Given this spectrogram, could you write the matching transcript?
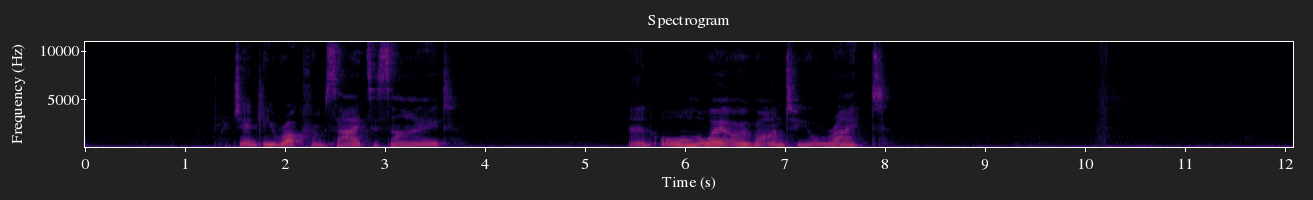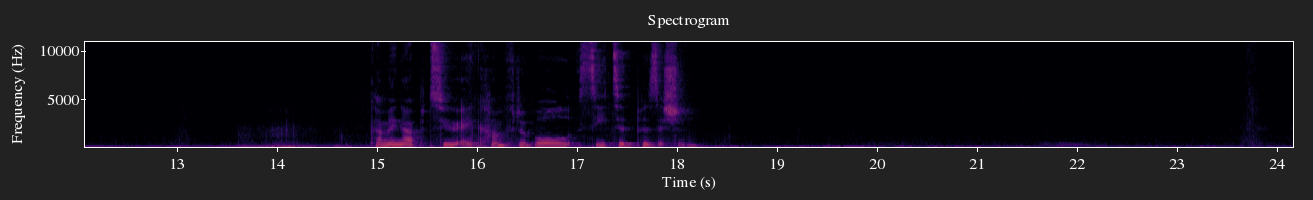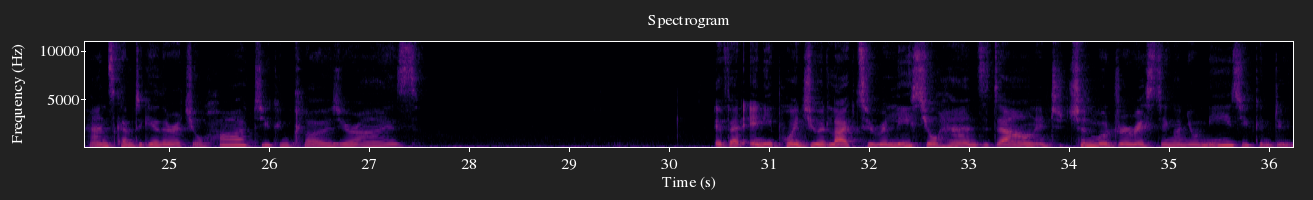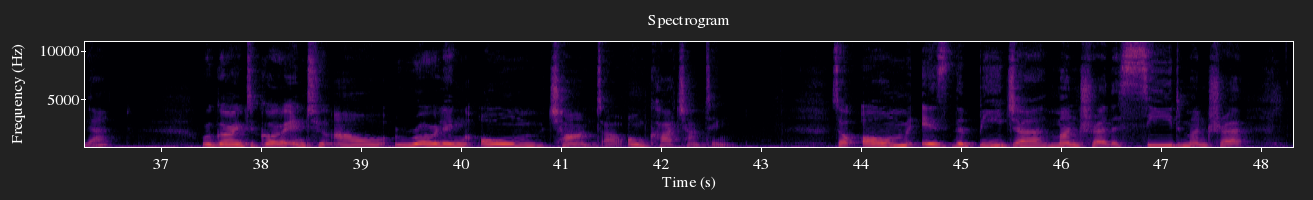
Gently rock from side to side. And all the way over onto your right. coming up to a comfortable seated position. Hands come together at your heart. You can close your eyes. If at any point you would like to release your hands down into Chin Mudra resting on your knees, you can do that. We're going to go into our rolling Om chant, our Omkar chanting. So, Om is the Bija mantra, the seed mantra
